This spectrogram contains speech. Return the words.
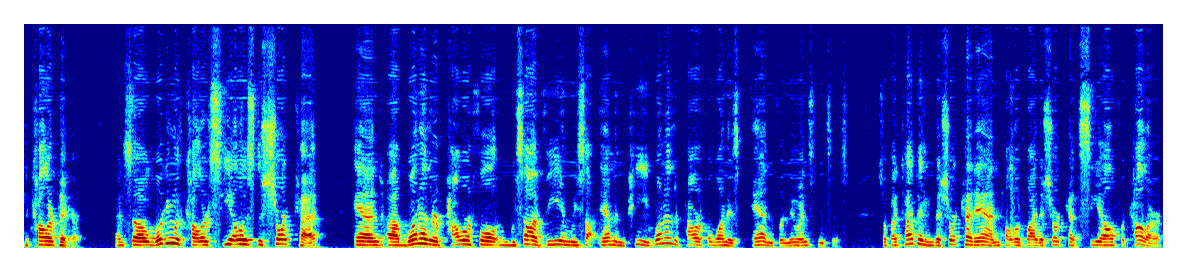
the color picker. And so working with color, CL is the shortcut. And uh, one other powerful, we saw V and we saw M and P. One other powerful one is N for new instances. So if I type in the shortcut N followed by the shortcut CL for color,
